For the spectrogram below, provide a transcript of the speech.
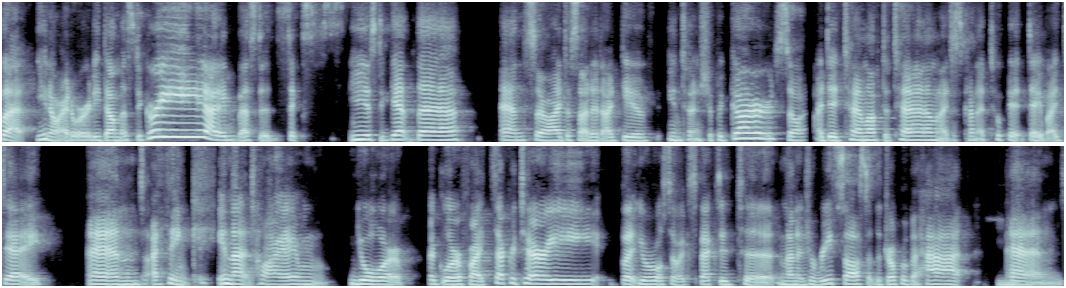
But, you know, I'd already done this degree. I invested six years to get there. And so I decided I'd give internship a go. So I did term after term. I just kind of took it day by day. And I think in that time, you're a glorified secretary, but you're also expected to manage a resource at the drop of a hat. Mm. And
